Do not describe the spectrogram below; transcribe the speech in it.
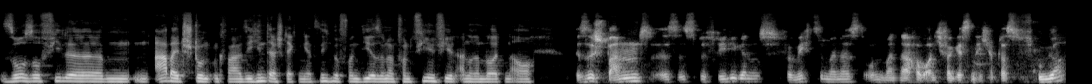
so, so viele ähm, Arbeitsstunden quasi hinterstecken. Jetzt nicht nur von dir, sondern von vielen, vielen anderen Leuten auch. Es ist spannend, es ist befriedigend, für mich zumindest. Und man darf aber auch nicht vergessen, ich habe das früher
